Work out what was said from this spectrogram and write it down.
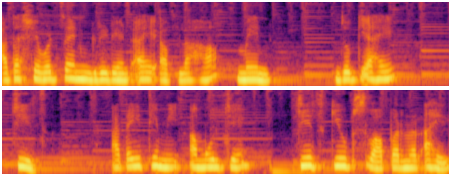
आता शेवटचा इन्ग्रेडियंट आहे आपला हा मेन जो की आहे चीज आता इथे मी अमूलचे चीज क्यूब्स वापरणार आहे.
